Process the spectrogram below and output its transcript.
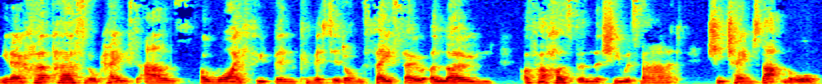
You know, her personal case as a wife who'd been committed on the say so alone of her husband that she was mad, she changed that law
